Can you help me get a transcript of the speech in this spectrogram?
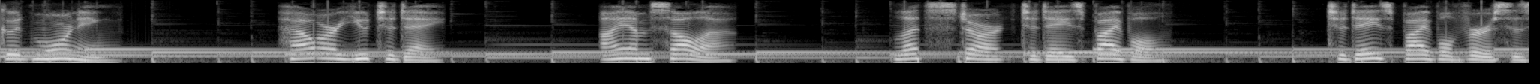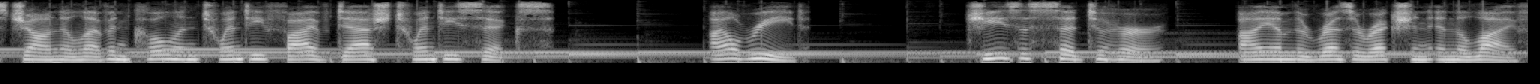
Good morning. How are you today? I am Sala. Let's start today's Bible. Today's Bible verse is John 11 25 26. I'll read. Jesus said to her, I am the resurrection and the life.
